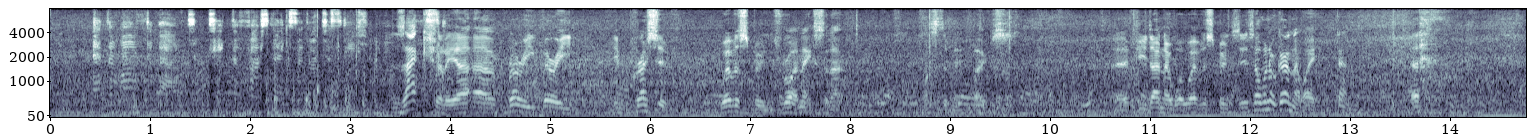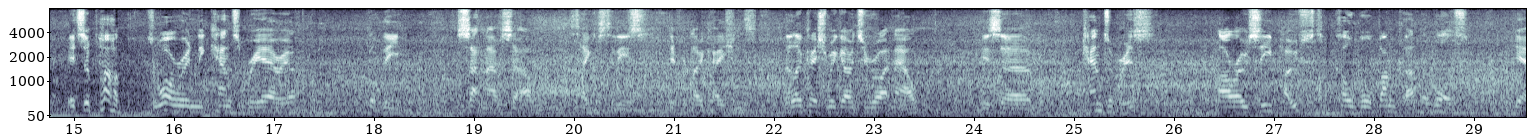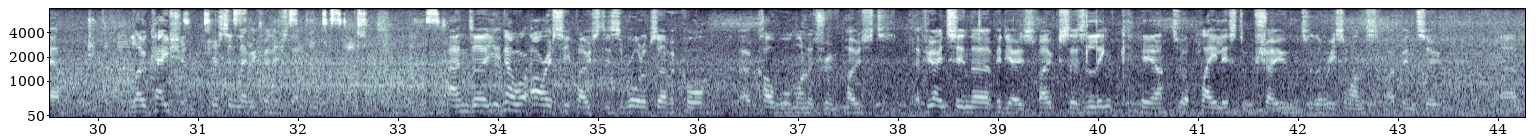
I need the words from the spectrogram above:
Take the first exit Station There's actually a, a very, very impressive Wetherspoons right next to that. Must admit, folks. Uh, if you don't know what Wetherspoons is, oh, we're not going that way. Damn. Uh, it's a pub. So while we're in the Canterbury area, got the sat nav set up to take us to these different locations. The location we're going to right now is uh, Canterbury's ROC post, Cold War bunker. It was. Yeah. Location. Just didn't let me finish there. And uh, you know what ROC post is the Royal Observer Corps uh, Cold War monitoring post. If you ain't seen the videos, folks, there's a link here to a playlist that will show you to the recent ones I've been to um,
